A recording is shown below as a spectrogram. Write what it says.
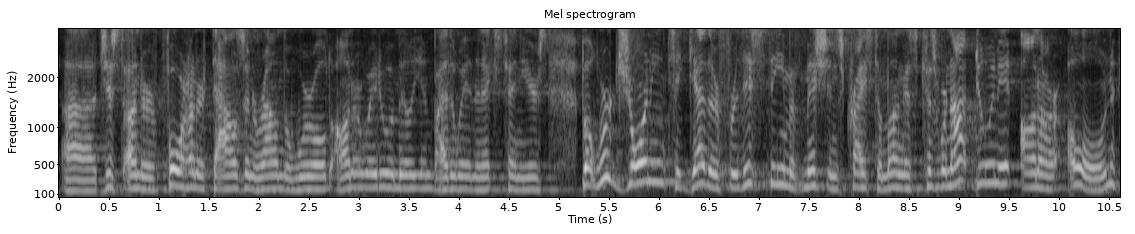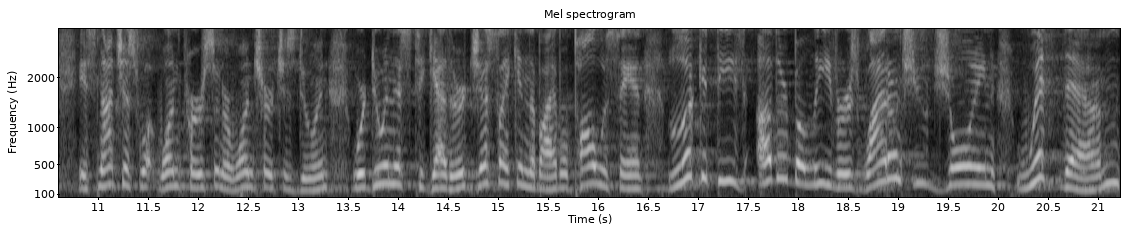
uh, just under 400,000 around the world, on our way to a million, by the way, in the next 10 years. But we're joining together for this theme of missions, Christ among us, because we're not doing it on our own. It's not just what one person or one church is doing. We're doing this together, just like in the Bible. Paul was saying, look at these other believers. Why don't you join with them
